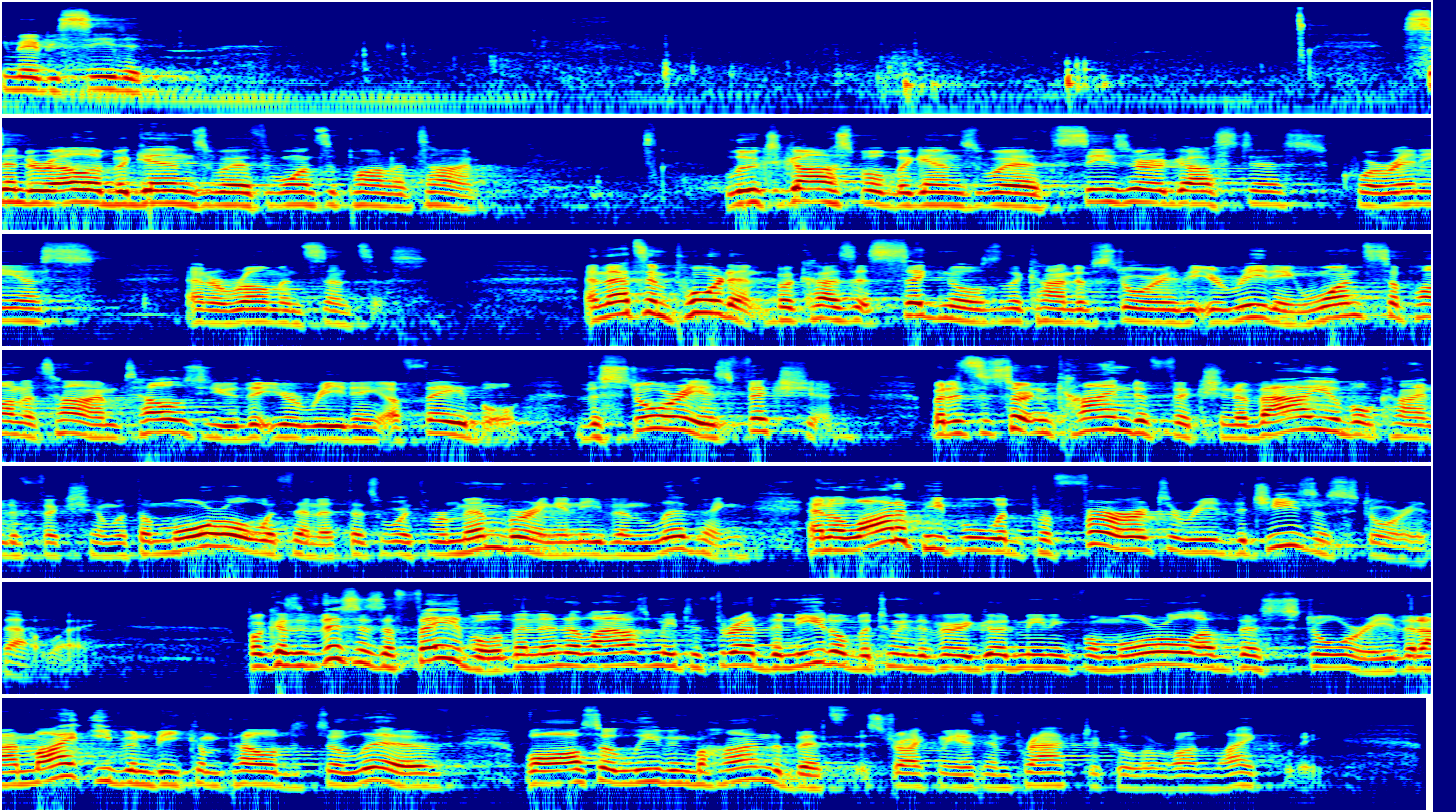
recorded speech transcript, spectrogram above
You may be seated. Cinderella begins with Once Upon a Time. Luke's gospel begins with Caesar Augustus, Quirinius, and a Roman census. And that's important because it signals the kind of story that you're reading. Once upon a time tells you that you're reading a fable. The story is fiction, but it's a certain kind of fiction, a valuable kind of fiction with a moral within it that's worth remembering and even living. And a lot of people would prefer to read the Jesus story that way. Because if this is a fable, then it allows me to thread the needle between the very good, meaningful moral of this story that I might even be compelled to live while also leaving behind the bits that strike me as impractical or unlikely.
